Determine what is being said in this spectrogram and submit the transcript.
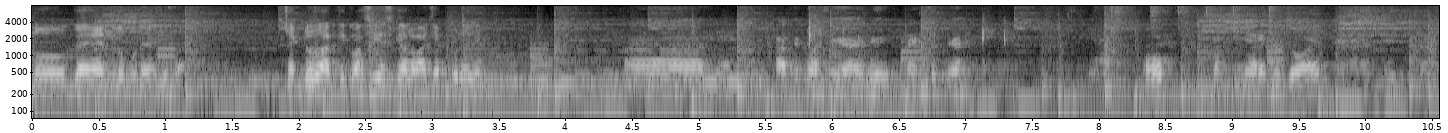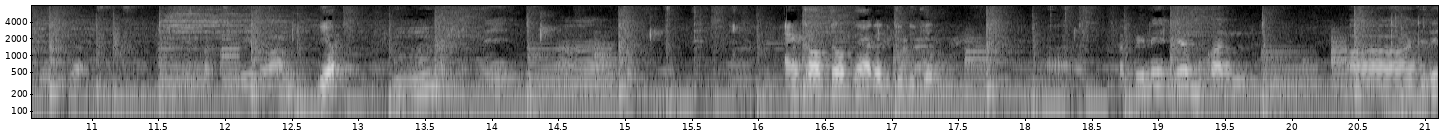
lo gayain lo kudanya coba. Cek dulu artikulasinya segala macam kudanya. Eh, artikulasi ya ini texture ya. Oh, kakinya reset joint. Segi doang. Yap. Mhm. Ini eh, untuk Ankle tiltnya ada dikit-dikit. eh, tapi ini dia bukan eh, jadi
